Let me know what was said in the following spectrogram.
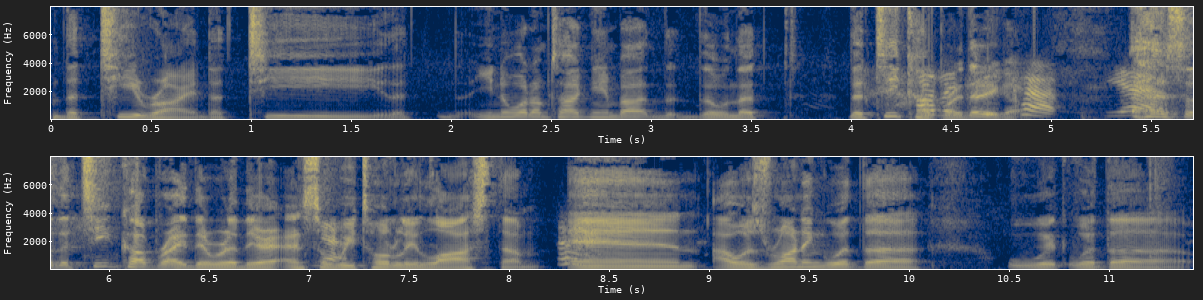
the T ride the T the you know what I'm talking about? The, the one that the teacup Oh, the ride there you go. yes. so the teacup ride they were there and so we totally lost them. And I was running with a with with a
